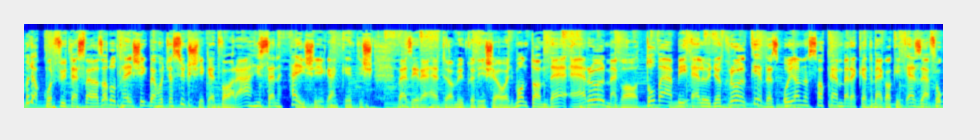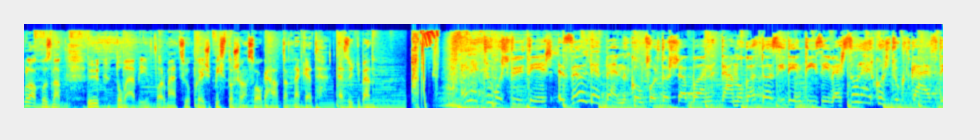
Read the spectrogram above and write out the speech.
hogy akkor fűtesz fel az adott helyiségben, hogyha szükséged van rá, hiszen helyiségenként is vezérelhető a működése, ahogy mondtam, de erről, meg a további előnyökről kérdez olyan szakembereket meg, akik ezzel foglalkoznak, ők további információkkal is biztosan szolgálhatnak neked ez ügyben. Elektromos fűtés zöldebben, komfortosabban. Támogatta az idén 10 éves Solar Construct Kft.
